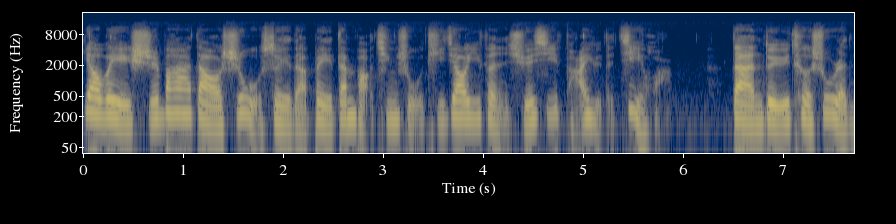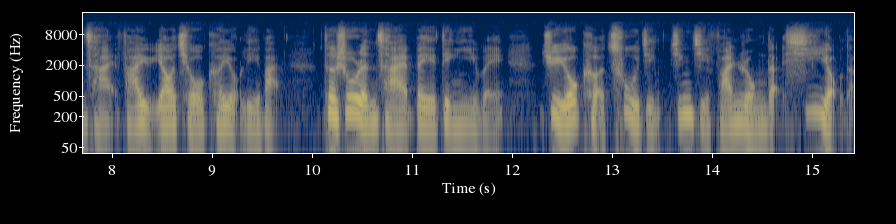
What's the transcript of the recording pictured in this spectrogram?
要为十八到十五岁的被担保亲属提交一份学习法语的计划。但对于特殊人才，法语要求可有例外。特殊人才被定义为具有可促进经济繁荣的稀有的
